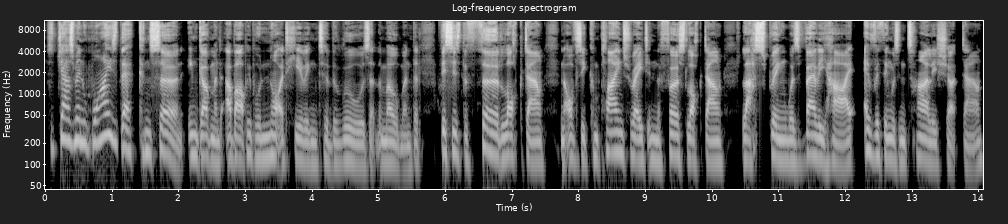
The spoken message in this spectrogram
So, Jasmine, why is there concern in government about people not adhering to the rules at the moment? That this is the third lockdown, and obviously, compliance rate in the first lockdown last spring was very high. Everything was entirely shut down.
